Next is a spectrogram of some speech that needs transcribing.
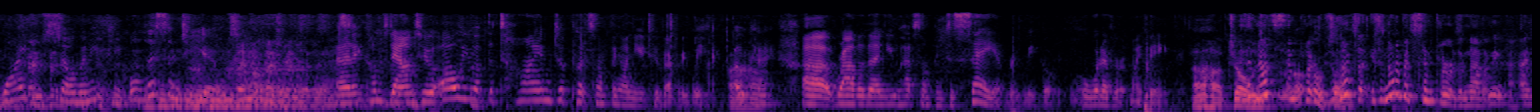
why do so many people listen to you? And it comes down to, oh, you have the time to put something on YouTube every week. Okay. uh rather than you have something to say every week or, or whatever it might be. Uh-huh. Joel, Is it not simpler? oh, is, it not, is it not a bit simpler than that? I mean, I,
